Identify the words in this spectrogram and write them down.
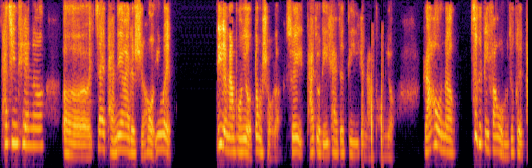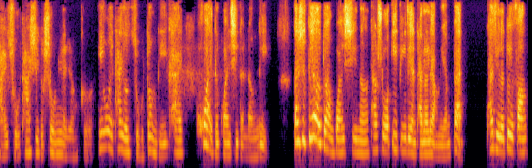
他今天呢，呃，在谈恋爱的时候，因为第一个男朋友动手了，所以他就离开这第一个男朋友。然后呢，这个地方我们就可以排除他是一个受虐人格，因为他有主动离开坏的关系的能力。但是第二段关系呢，他说异地恋谈了两年半，他觉得对方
